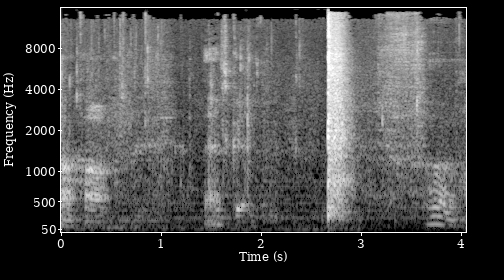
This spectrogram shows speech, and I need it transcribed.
Oh, that's good. Fuck.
